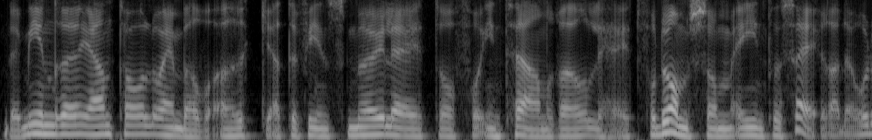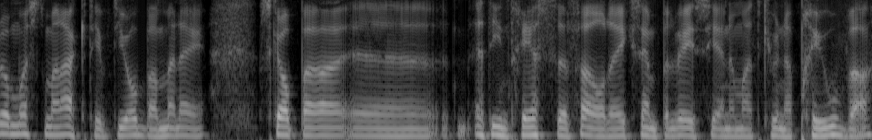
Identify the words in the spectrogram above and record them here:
bli mindre i antal och en behöver öka. Att det finns möjligheter för intern rörlighet för de som är intresserade och då måste man aktivt jobba med det. Skapa eh, ett intresse för det exempelvis genom att kunna prova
